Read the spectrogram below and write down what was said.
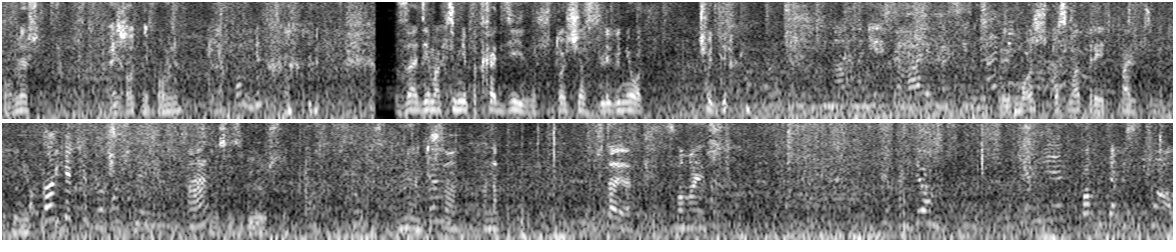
Помнишь? А я Видишь? вот не помню. А я помню. Сзади, Максим, не подходи. Ну что, сейчас легнет. Что делать? Ты можешь посмотреть пальцами, только не Как тыкай. я соберусь на нее? А? В смысле заберешься? Ну, ты что? Она пустая, сломается. Пойдем. Папа тебя поснимал.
